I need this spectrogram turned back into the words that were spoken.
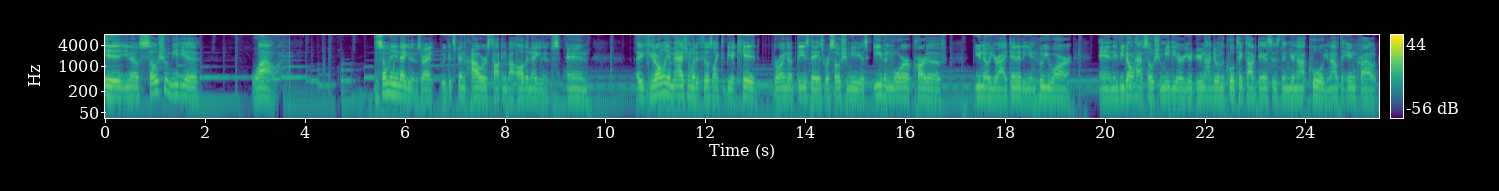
is, you know, social media, wow. So many negatives, right? We could spend hours talking about all the negatives. And you can only imagine what it feels like to be a kid growing up these days where social media is even more part of you know your identity and who you are. And if you don't have social media or you're, you're not doing the cool tiktok dances then you're not cool. You're not with the in crowd.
